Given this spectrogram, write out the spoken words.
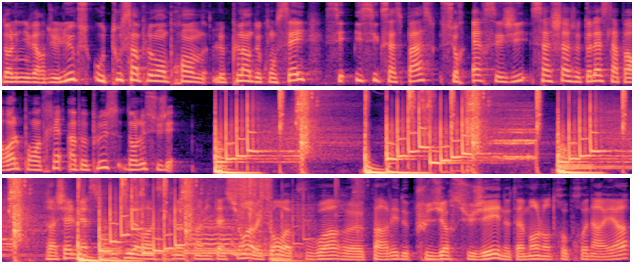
dans l'univers du luxe ou tout simplement prendre le plein de conseils, c'est ici que ça se passe sur RCJ. Sacha, je te laisse la parole pour entrer un peu plus dans le sujet. Rachel, merci beaucoup d'avoir accepté notre invitation. Avec toi, on va pouvoir euh, parler de plusieurs sujets, notamment l'entrepreneuriat,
